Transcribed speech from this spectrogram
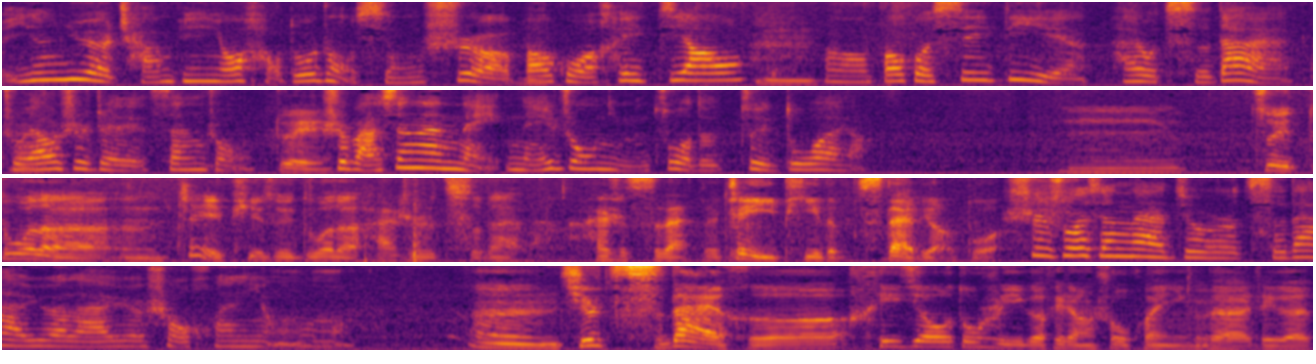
音乐产品有好多种形式，包括黑胶，嗯，嗯、包括 CD，还有磁带，主要是这三种，对，是吧？现在哪哪种你们做的最多呀？嗯，最多的，嗯，这一批最多的还是磁带吧。还是磁带，对这一批的磁带比较多。是说现在就是磁带越来越受欢迎了吗？嗯，其实磁带和黑胶都是一个非常受欢迎的这个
